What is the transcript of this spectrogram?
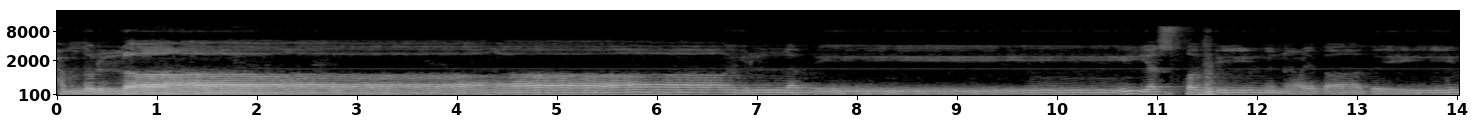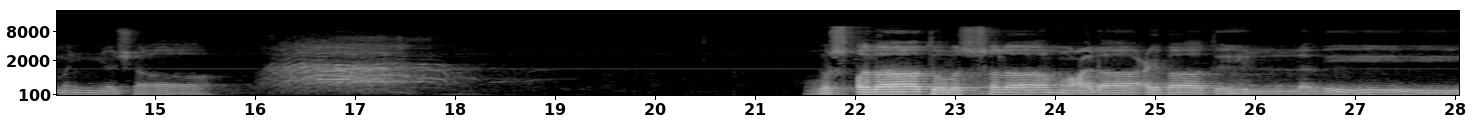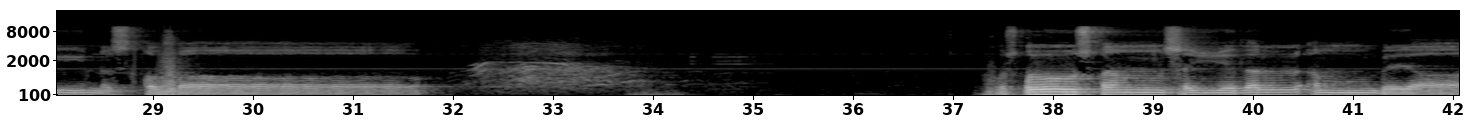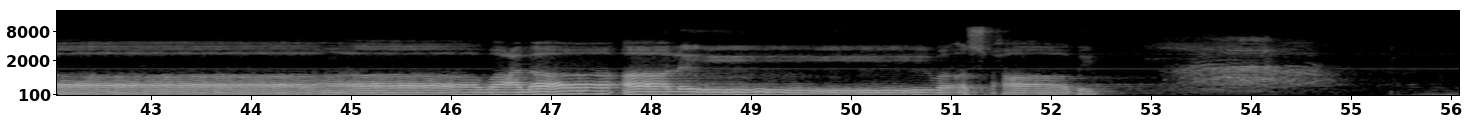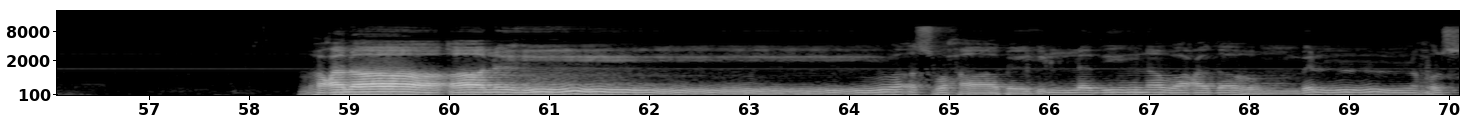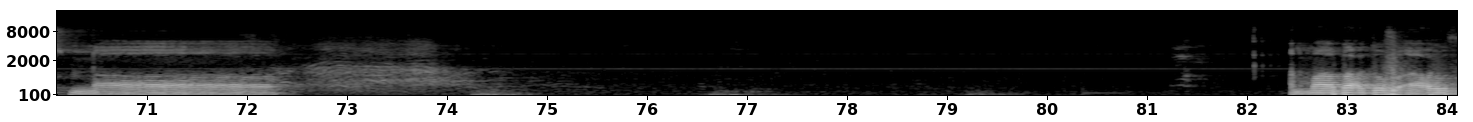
الحمد لله الذي يصطفي من عباده من يشاء. والصلاة والسلام على عباده الذين اصطفى خصوصا سيد الأنبياء وعلى آله وأصحابه وعلى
